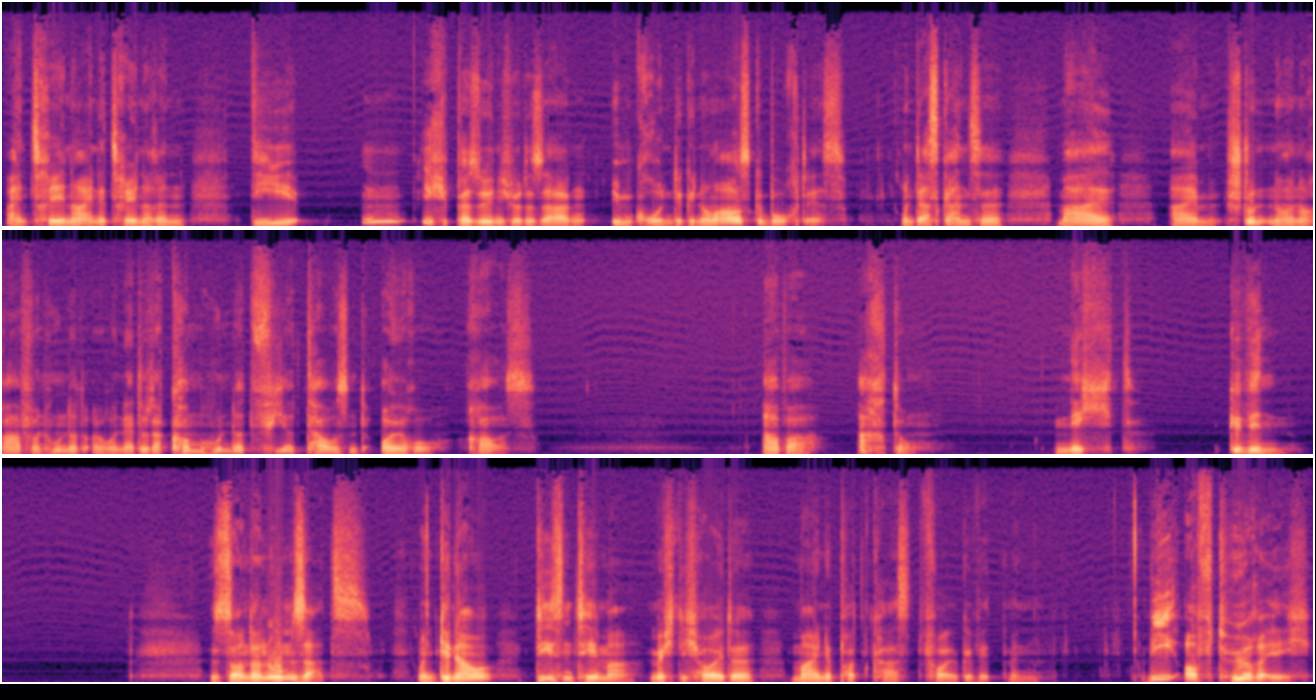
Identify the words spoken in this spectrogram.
Ein Trainer, eine Trainerin, die, hm, ich persönlich würde sagen, im Grunde genommen ausgebucht ist. Und das Ganze mal einem Stundenhonorar von 100 Euro netto, da kommen 104.000 Euro raus. Aber Achtung, nicht Gewinn, sondern Umsatz. Und genau diesem Thema möchte ich heute meine Podcast-Folge widmen. Wie oft höre ich,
